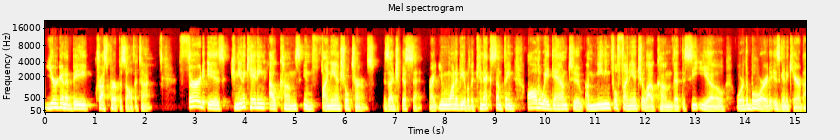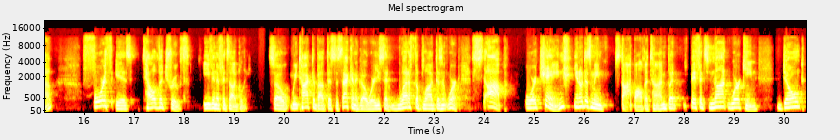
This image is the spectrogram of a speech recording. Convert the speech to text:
you're going to be cross purpose all the time. Third is communicating outcomes in financial terms, as I just said, right? You want to be able to connect something all the way down to a meaningful financial outcome that the CEO or the board is going to care about. Fourth is tell the truth, even if it's ugly. So we talked about this a second ago where you said, what if the blog doesn't work? Stop or change. You know, it doesn't mean stop all the time, but if it's not working, don't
